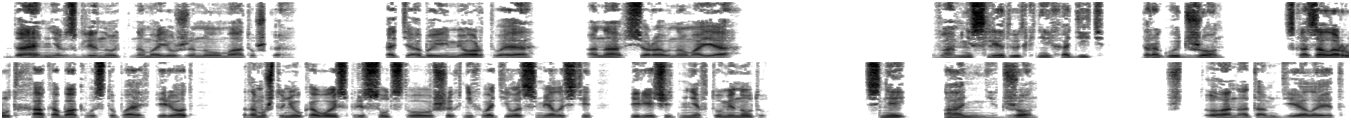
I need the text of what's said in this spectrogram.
Дай мне взглянуть на мою жену, матушка. Хотя бы и мертвая, она все равно моя. — Вам не следует к ней ходить, дорогой Джон, — сказала Рут Хакабак, выступая вперед, потому что ни у кого из присутствовавших не хватило смелости перечить мне в ту минуту. — С ней Анни, Джон. Что она там делает?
